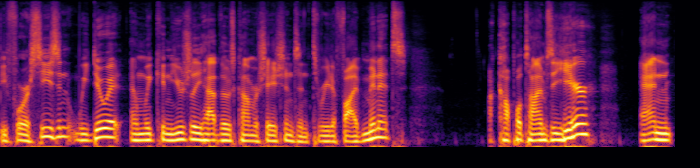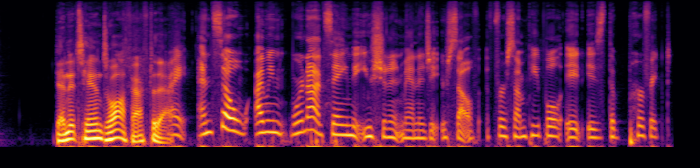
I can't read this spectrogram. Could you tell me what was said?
before a season, we do it, and we can usually have those conversations in three to five minutes, a couple times a year, and then it's hands off after that. Right. And so, I mean, we're not saying that you shouldn't manage it yourself. For some people, it is the perfect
